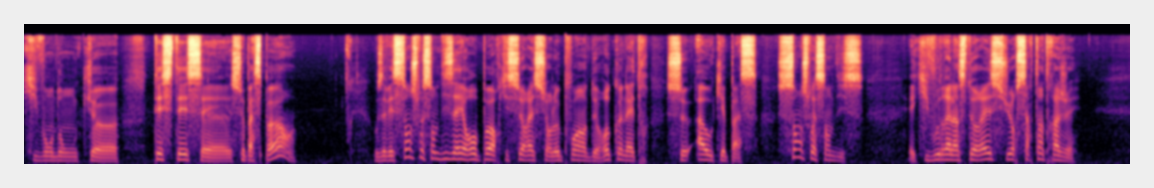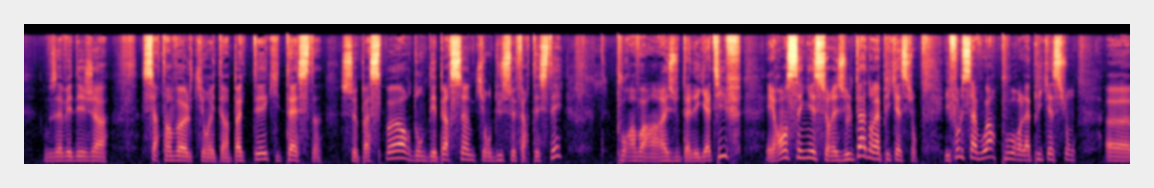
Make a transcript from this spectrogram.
qui vont donc tester ce passeport. Vous avez 170 aéroports qui seraient sur le point de reconnaître ce AOK Pass. 170 et qui voudraient l'instaurer sur certains trajets. Vous avez déjà certains vols qui ont été impactés, qui testent ce passeport, donc des personnes qui ont dû se faire tester pour avoir un résultat négatif et renseigner ce résultat dans l'application. Il faut le savoir pour l'application euh,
